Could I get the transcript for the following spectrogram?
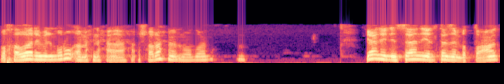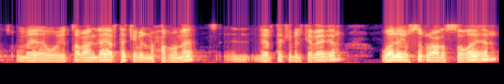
وخوارم المروءة ما إحنا شرحنا الموضوع ده. يعني الإنسان يلتزم بالطاعات وطبعا لا يرتكب المحرمات لا يرتكب الكبائر ولا يصر على الصغائر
